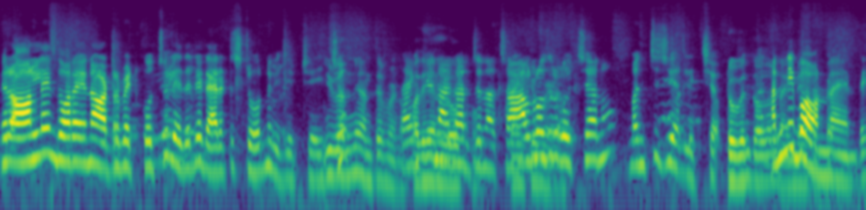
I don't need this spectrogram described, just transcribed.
మీరు ఆన్లైన్ ద్వారా అయినా ఆర్డర్ పెట్టుకోవచ్చు లేదంటే డైరెక్ట్ స్టోర్ని విజిట్ చేయొచ్చు. నాగార్జున. చాలా రోజులకు వచ్చాను. మంచి చీరలు ఇచ్చావు. అన్నీ బాగున్నాయండి.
